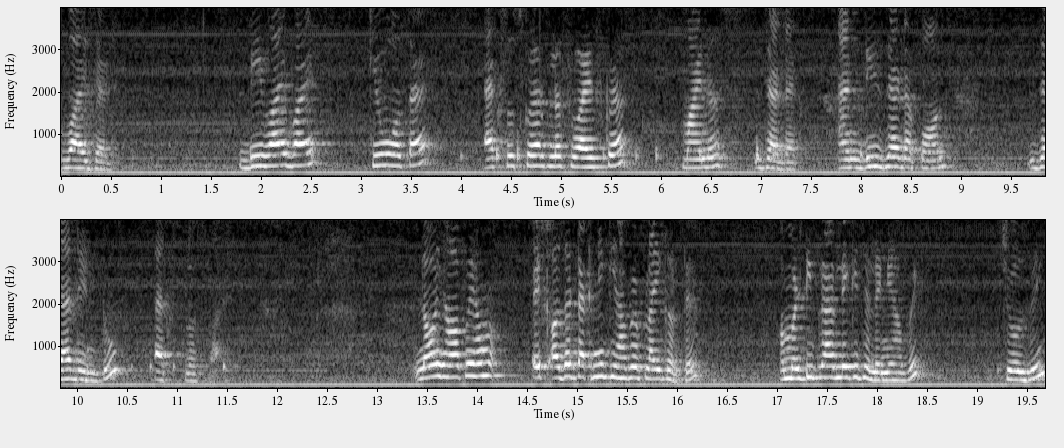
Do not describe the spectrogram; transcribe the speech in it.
y z d y by q होता है। X square plus y square minus z x and d z upon z into x plus y ना यहाँ पे हम एक अदर टेक्निक यहाँ पे अप्लाई करते हैं। हम मल्टीप्लायर लेके चलेंगे यहाँ पे। Choosing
